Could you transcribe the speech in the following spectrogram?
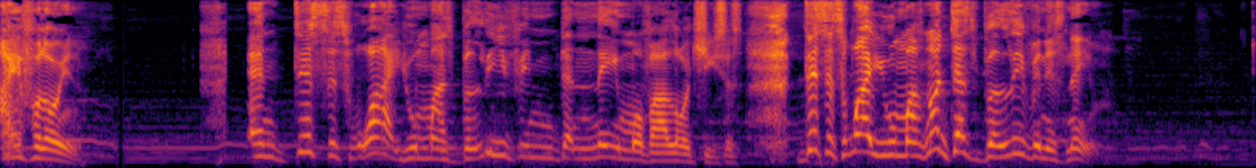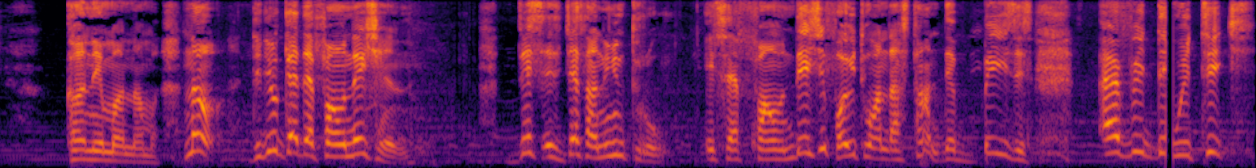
Are you following? And this is why you must believe in the name of our Lord Jesus. This is why you must not just believe in his name. Now, did you get the foundation? This is just an intro. It's a foundation for you to understand the basis. Every day we teach.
